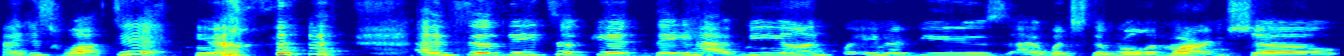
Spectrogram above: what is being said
I just walked in, you know? and so they took it, they had me on for interviews. I went to the Roland Martin show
